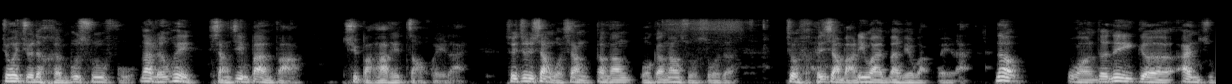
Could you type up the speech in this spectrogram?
就会觉得很不舒服，那人会想尽办法。去把它给找回来，所以就是像我像刚刚我刚刚所说的，就很想把另外一半给挽回来。那我的那个案主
